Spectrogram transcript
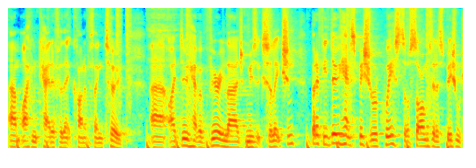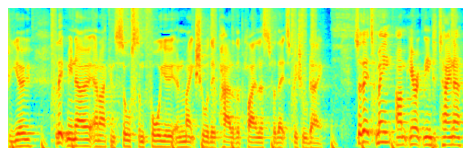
Um, I can cater for that kind of thing too. Uh, I do have a very large music selection, but if you do have special requests or songs that are special to you, let me know and I can source them for you and make sure they're part of the playlist for that special day. So that's me, I'm Eric the Entertainer.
